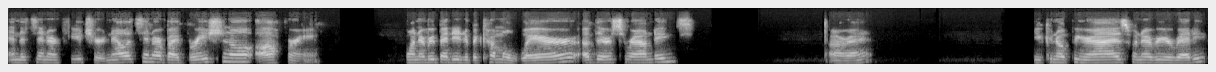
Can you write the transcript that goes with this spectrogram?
And it's in our future. Now it's in our vibrational offering want everybody to become aware of their surroundings. All right. You can open your eyes whenever you're ready.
